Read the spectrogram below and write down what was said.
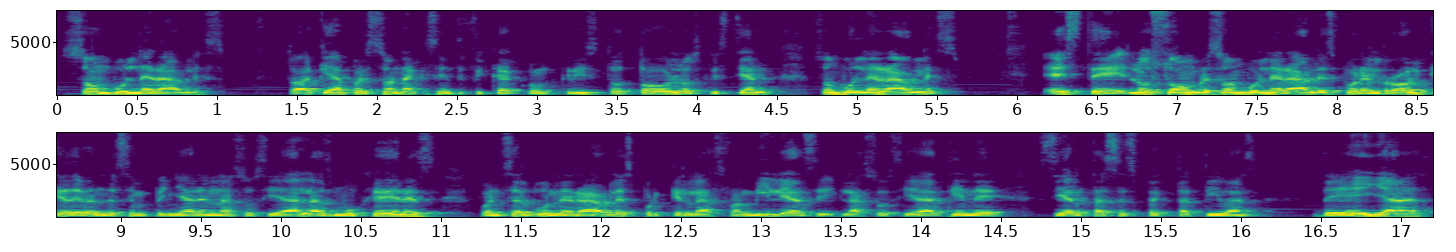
son vulnerables. toda aquella persona que se identifica con Cristo, todos los cristianos, son vulnerables. Este, los hombres son vulnerables por el rol que deben desempeñar en la sociedad. Las mujeres pueden ser vulnerables porque las familias y la sociedad tiene ciertas expectativas de ellas.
